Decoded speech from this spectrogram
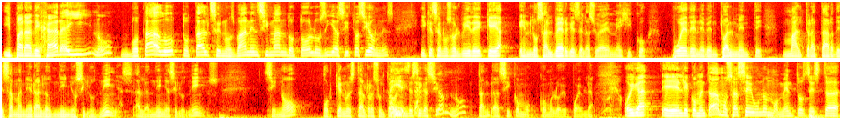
y para dejar ahí, ¿no? Votado, total, se nos van encimando todos los días situaciones y que se nos olvide que en los albergues de la Ciudad de México pueden eventualmente maltratar de esa manera a los niños y las niñas, a las niñas y los niños. Si no, ¿por qué no está el resultado Ahí de la investigación? ¿no? Tan- así como, como lo de Puebla. Oiga, eh, le comentábamos hace unos momentos de esta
